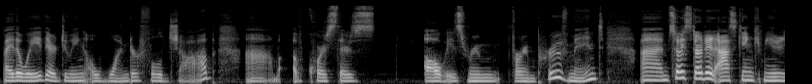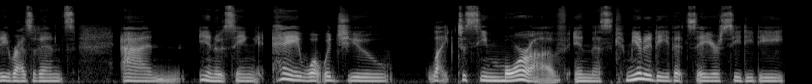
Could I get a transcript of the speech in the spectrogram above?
by the way, they're doing a wonderful job. Um, of course, there's always room for improvement. Um, so I started asking community residents and, you know, saying, hey, what would you like to see more of in this community that say your CDD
